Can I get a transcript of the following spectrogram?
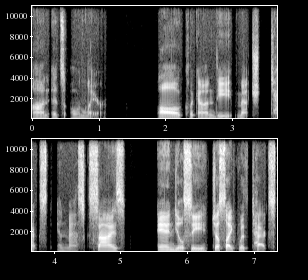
on its own layer. I'll click on the match text and mask size, and you'll see, just like with text,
